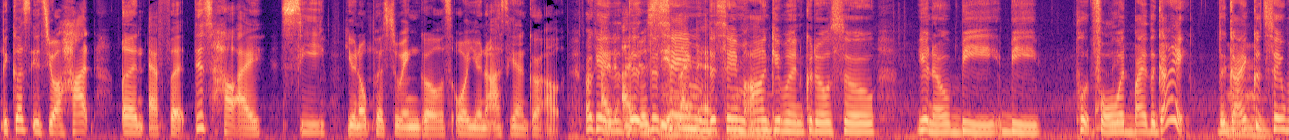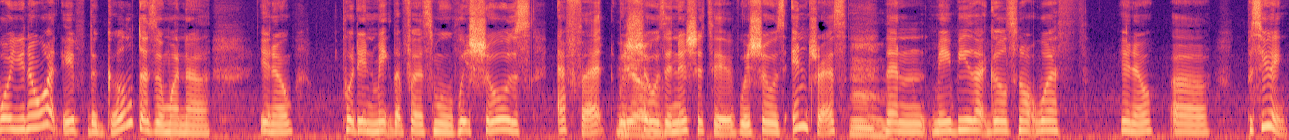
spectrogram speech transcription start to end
because it's your hard earned effort. This is how I see, you know, pursuing girls or, you know, asking a girl out. Okay, I, the, I just the see it same like that. the same mm-hmm. argument could also, you know, be be put forward by the guy. The guy could mm. say, well, you know what? If the girl doesn't want to, you know, put in make the first move, which shows effort, which Yeah. shows initiative, which shows interest, mm. then maybe that girl's not worth, you know, uh, pursuing.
